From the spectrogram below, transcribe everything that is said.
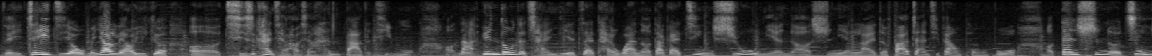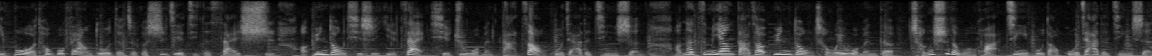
对，这一集哦，我们要聊一个呃，其实看起来好像很大的题目。好，那运动的产业在台湾呢，大概近十五年呃十年来的发展其实非常蓬勃。呃，但是呢，进一步透过非常多的这个世界级的赛事，哦，运动其实也在协助我们打造国家的精神。好，那怎么样打造运动成为我们的城市的文化，进一步到国家的精神？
